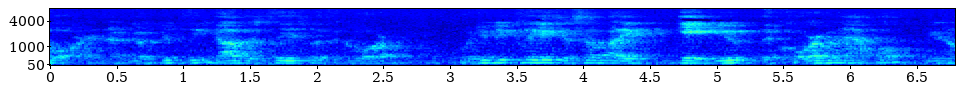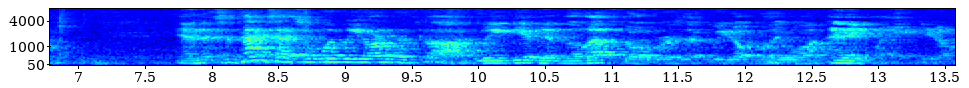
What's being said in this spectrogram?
core. And God was pleased with you be pleased if somebody gave you the core of an apple? You know? And sometimes that's the way we are with God. We give him the leftovers that we don't really want anyway, you know.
